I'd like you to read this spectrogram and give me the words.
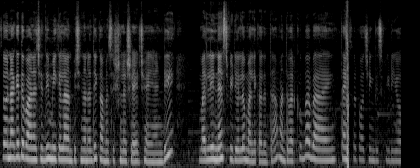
సో నాకైతే బాగా నచ్చింది. మీకు ఎలా అనిపించింది అనేది కామెంట్ సెక్షన్లో షేర్ చేయండి. మళ్ళీ నెక్స్ట్ వీడియోలో మళ్ళీ కలుద్దాం. అంతవరకు bye bye. Thanks for watching this video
